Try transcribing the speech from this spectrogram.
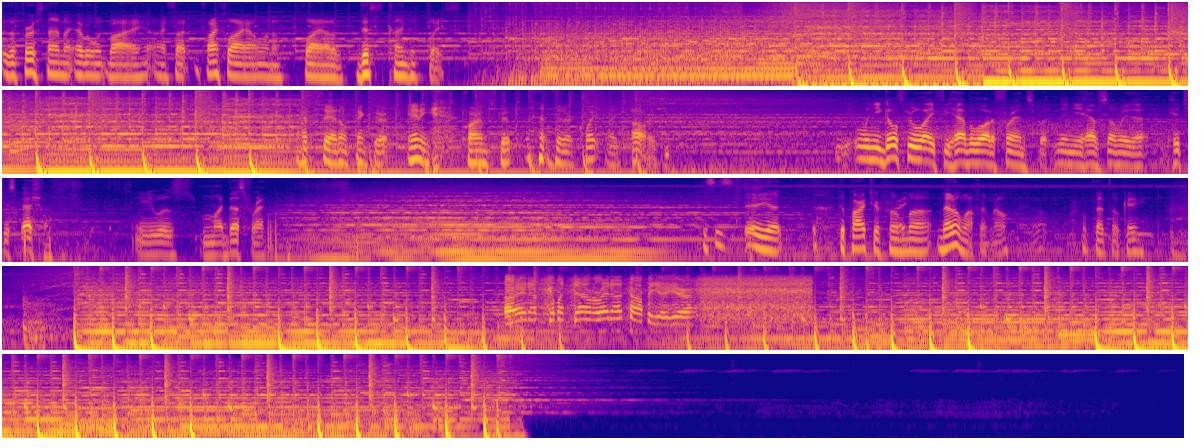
The first time I ever went by, I thought, if I fly, I want to fly out of this kind of place. I have to say, I don't think there are any farm strips that are quite like ours. When you go through life, you have a lot of friends, but then you have somebody that hits you special. He was my best friend. This is a uh, departure from uh, Meadow Muffin, though. Hope that's okay. All right, I'm coming down right on top of you here.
